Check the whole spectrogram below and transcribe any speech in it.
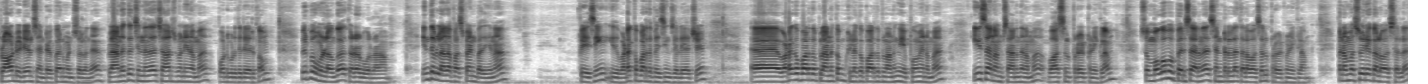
பிளாட் டீட்டெயில்ஸ் அண்ட் ரெக்குயர்மெண்ட் சொல்லுங்கள் பிளானுக்கு சின்னதாக சார்ஜ் பண்ணி நம்ம போட்டு கொடுத்துட்டே இருக்கோம். விருப்பம் உள்ளவங்க தொடர்பு கொள்ளலாம். இந்த பிளானில் ஃபஸ்ட் பாயிண்ட் பார்த்திங்கன்னா ஃபேஸிங் இது வடக்கு பார்த்த ஃபேஸிங் சொல்லியாச்சு. வடக்கு பார்த்த பிளானுக்கும் கிழக்கு பார்த்த பிளானுக்கும் எப்போவுமே நம்ம ஈசானம் சார்ந்து நம்ம வாசல் ப்ரொவைட் பண்ணிக்கலாம். ஸோ முகப்பு பெருசாக இருந்தால் சென்ட்ரலில் தலைவாசல் ப்ரொவைட் பண்ணிக்கலாம். இப்போ நம்ம சூரியகால் வாசலில்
